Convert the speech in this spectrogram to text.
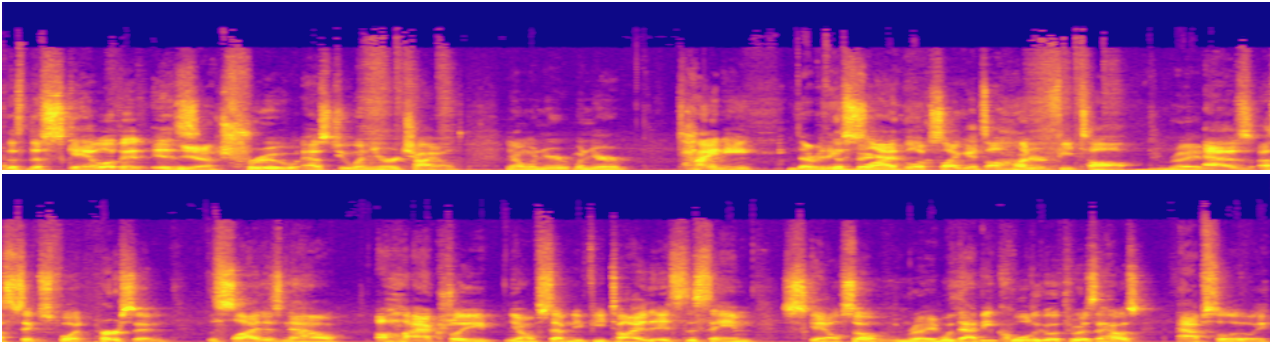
the, the scale of it is Yeah. true as to when you're a child. You know, when you're when you're tiny, everything the slide bigger. looks like it's hundred feet tall. Right. As a six foot person, the slide is now uh, actually you know seventy feet tall. It's the same scale. So Right. would that be cool to go through as a house? Absolutely.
